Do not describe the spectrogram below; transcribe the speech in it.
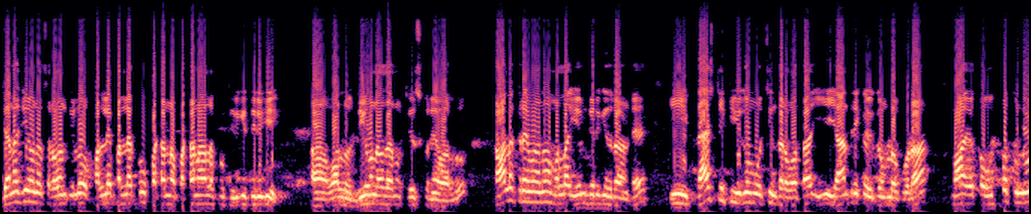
జనజీవన స్రవంతిలో పల్లె పల్లెకు పట్టణ పట్టణాలకు తిరిగి తిరిగి వాళ్ళు జీవనాధారం చేసుకునేవాళ్ళు. కాలక్రమేణా మళ్ళా ఏం జరిగిందిరా అంటే ఈ ప్లాస్టిక్ యుగం వచ్చిన తర్వాత ఈ యాంత్రిక యుగంలో కూడా మా యొక్క ఉత్పత్తులు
